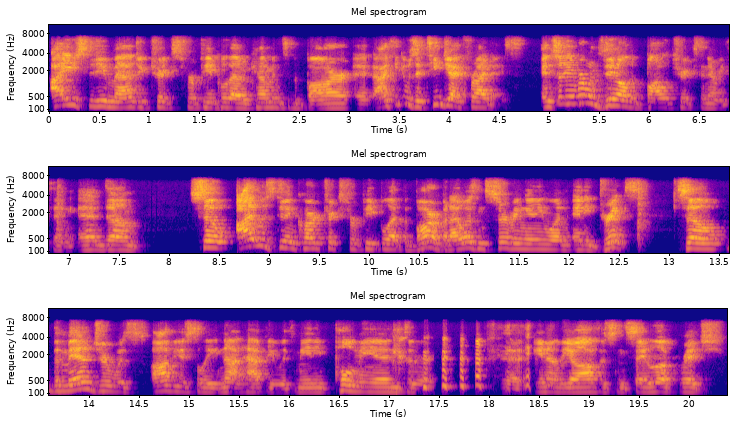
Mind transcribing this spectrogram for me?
I used to do magic tricks for people that would come into the bar. I think it was a TGI Fridays, and so everyone's doing all the bottle tricks and everything. And um, so I was doing card tricks for people at the bar, but I wasn't serving anyone any drinks. So the manager was obviously not happy with me, and he pulled me into the, the you know the office and say, "Look, Rich,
